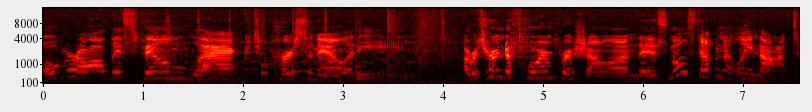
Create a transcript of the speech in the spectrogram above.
Overall, this film lacked personality. A return to form for Shyamalan is most definitely not.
